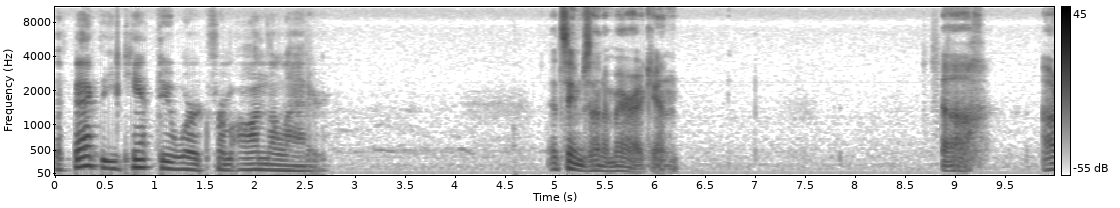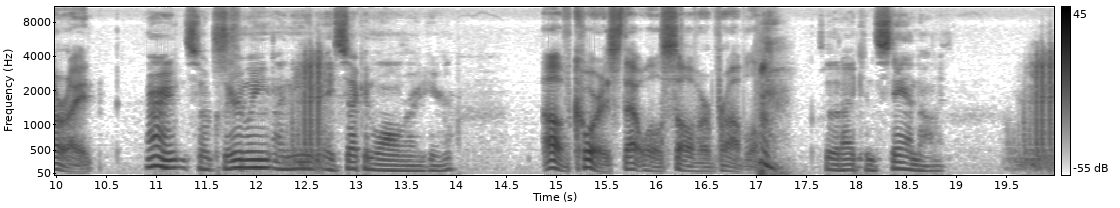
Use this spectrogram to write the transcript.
The fact that you can't do work from on the ladder. That seems un American. Uh, all right. All right, so clearly I need a second wall right here Oh, of course. That will solve our problem. so that I can stand on it.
